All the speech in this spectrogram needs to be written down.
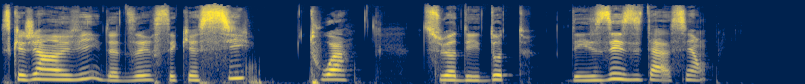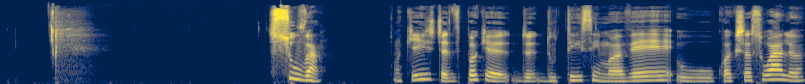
Ce que j'ai envie de dire, c'est que si toi, tu as des doutes, des hésitations, souvent. OK? Je te dis pas que de douter, c'est mauvais ou quoi que ce soit, là.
